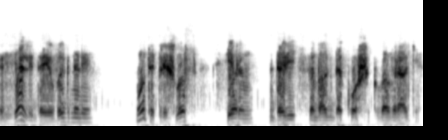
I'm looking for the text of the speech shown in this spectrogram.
взяли да и выгнали. Вот и пришлось серым давить собак до кошек во враге.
